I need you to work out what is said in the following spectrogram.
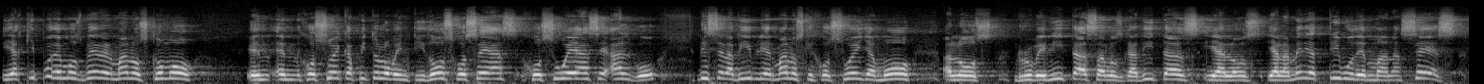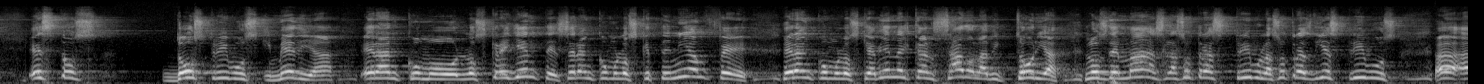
Y aquí podemos ver, hermanos, cómo en, Josué capítulo 22 Josué hace algo. Dice la Biblia, hermanos, que Josué llamó a los rubenitas, a los gaditas y a, los, y a la media tribu de Manasés. Estos dos tribus y media eran como los creyentes, eran como los que tenían fe, eran como los que habían alcanzado la victoria. Los demás, las otras tribus, las otras diez tribus,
